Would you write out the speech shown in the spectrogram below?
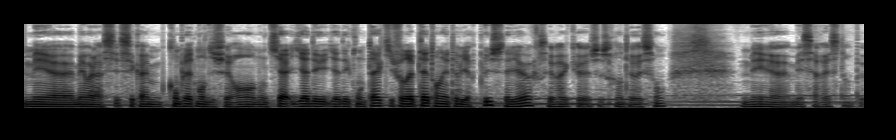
Mais, euh, mais voilà, c'est quand même complètement différent. Donc il y a, y a des contacts, il faudrait peut-être en établir plus d'ailleurs, c'est vrai que ce serait intéressant. Mais, euh, mais ça reste un peu,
